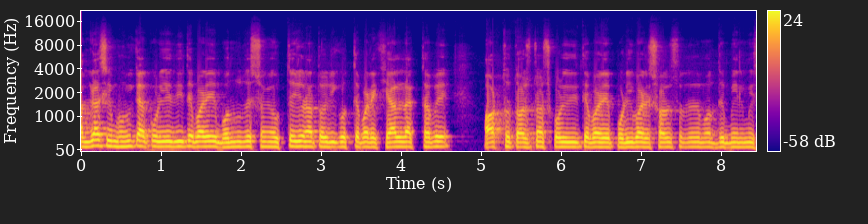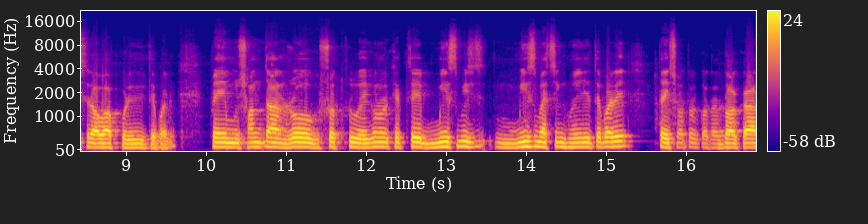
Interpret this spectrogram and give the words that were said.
আগ্রাসী ভূমিকা করিয়ে দিতে পারে। বন্ধুদের সঙ্গে উত্তেজনা তৈরি করতে পারে, খেয়াল রাখতে হবে। অর্থ তছনছ করে দিতে পারে, পরিবারের সদস্যদের মধ্যে মিলমিশের অভাব করে দিতে পারে। প্রেম, সন্তান, রোগ, শত্রু এগুলোর ক্ষেত্রে মিস মিস মিস ম্যাচিং হয়ে যেতে পারে, তাই সতর্কতার দরকার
